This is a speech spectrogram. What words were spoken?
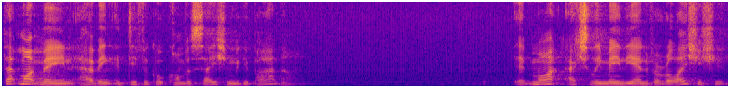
That might mean having a difficult conversation with your partner. It might actually mean the end of a relationship.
